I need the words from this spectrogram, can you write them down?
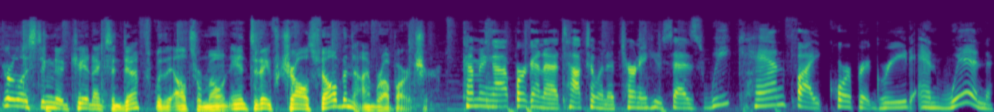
You're listening to KNX in Depth with Elsa Ramon. And today for Charles Feldman, I'm Rob Archer. Coming up, we're going to talk to an attorney who says we can fight corporate greed and win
